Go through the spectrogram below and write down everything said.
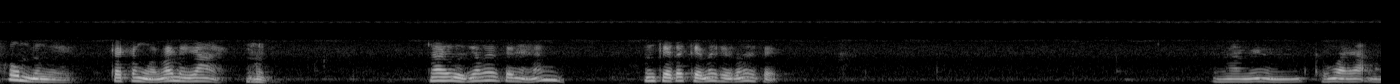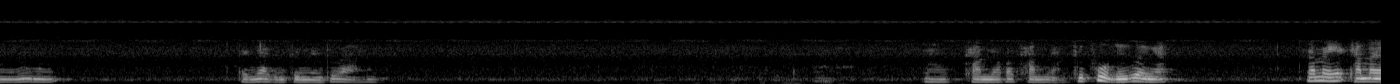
ทุ่มยังไงจะสงวนไว้ไม่ได้งานอื่นก็ไม่เป็นอย่างนั้นมันเกิดก็เกิดไม่เกิดก็ไม่เกิดงานนี้ถึงวาระมันเป็นยากจริงๆอย่างที่ว่า คำแล้วก็คำอย่างที่พูดนี้ด้วยเงี้ยแล้วไม่ทำอะไร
